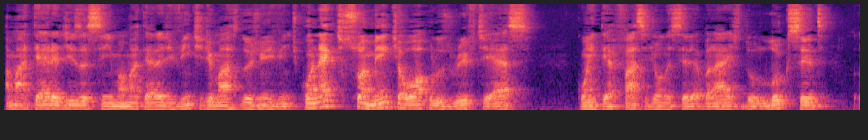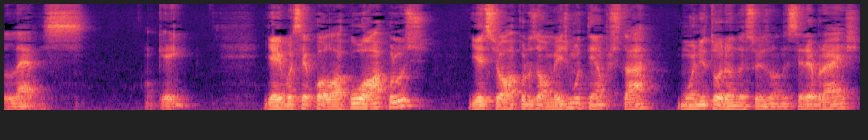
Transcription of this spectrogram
a matéria diz assim, uma matéria de 20 de março de 2020. Conecte sua mente ao Oculus Rift S com a interface de ondas cerebrais do Lucid Labs, ok? E aí você coloca o óculos e esse óculos ao mesmo tempo está monitorando as suas ondas cerebrais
